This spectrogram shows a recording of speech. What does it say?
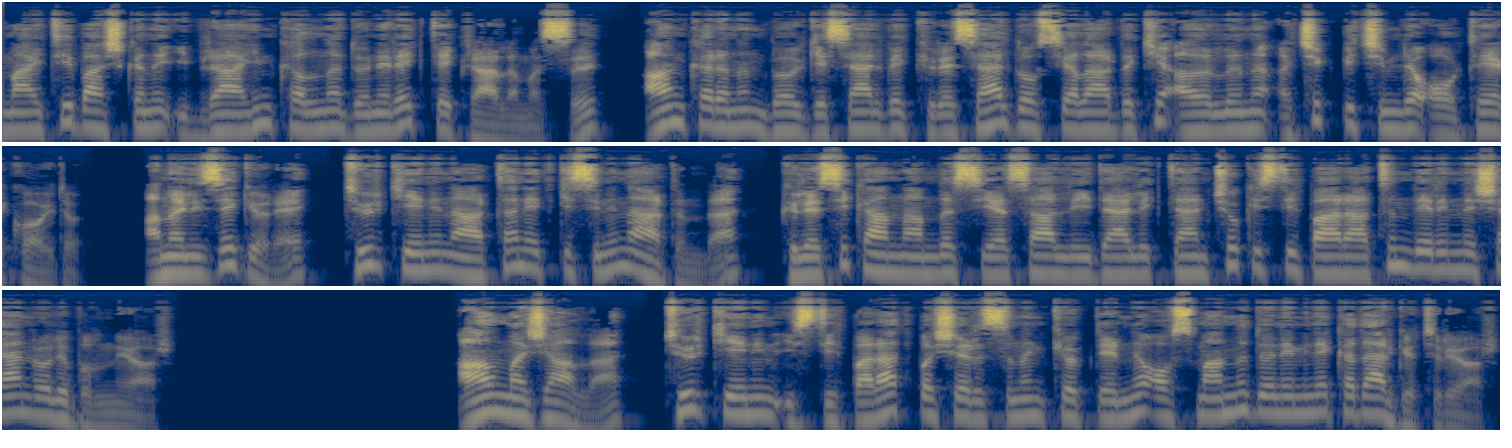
MIT Başkanı İbrahim Kalın'a dönerek tekrarlaması, Ankara'nın bölgesel ve küresel dosyalardaki ağırlığını açık biçimde ortaya koydu. Analize göre, Türkiye'nin artan etkisinin ardında, klasik anlamda siyasal liderlikten çok istihbaratın derinleşen rolü bulunuyor. Al Majalla, Türkiye'nin istihbarat başarısının köklerini Osmanlı dönemine kadar götürüyor.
